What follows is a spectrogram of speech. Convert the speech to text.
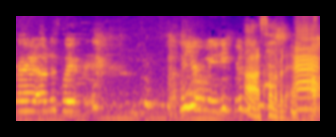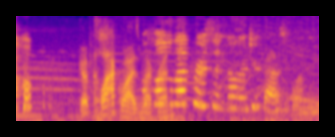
Alright, I'll just wait for you. you're waiting for them. ah, son of an ass. Go clockwise, my I'll follow friend. that person. No, they're too fast for me.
